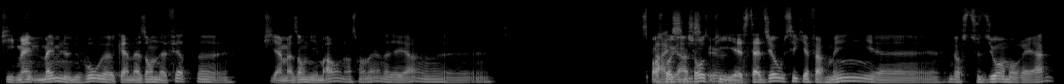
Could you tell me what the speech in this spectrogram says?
Puis même, même le nouveau euh, qu'Amazon a fait, là, puis Amazon il est mort là, en ce moment, d'ailleurs. euh, Il se passe Ouais, pas grand-chose. Puis euh, Stadia aussi qui a fermé euh, leur studio à Montréal.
